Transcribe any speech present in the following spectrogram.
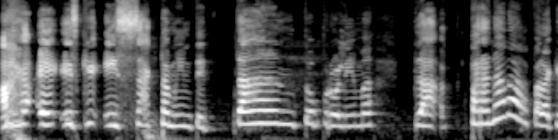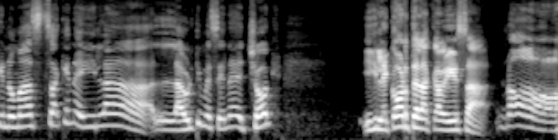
Ajá, e- es que exactamente tanto problema, para nada, para que nomás saquen ahí la, la última escena de Chuck y le corte la cabeza. No,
